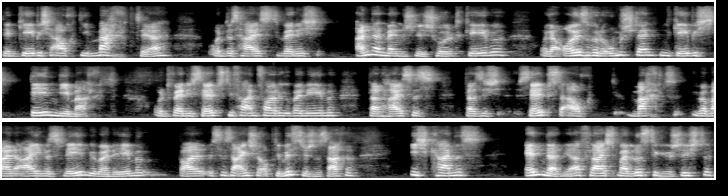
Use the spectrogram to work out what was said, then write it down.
dem gebe ich auch die Macht. Ja? Und das heißt, wenn ich anderen Menschen die Schuld gebe oder äußeren Umständen, gebe ich denen die Macht. Und wenn ich selbst die Verantwortung übernehme, dann heißt es, dass ich selbst auch Macht über mein eigenes Leben übernehme, weil es ist eigentlich eine optimistische Sache. Ich kann es ändern. Ja? Vielleicht mal eine lustige Geschichte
